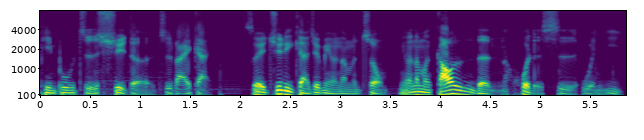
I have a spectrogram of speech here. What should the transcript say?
平铺直叙的直白感，所以距离感就没有那么重，没有那么高冷或者是文艺。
